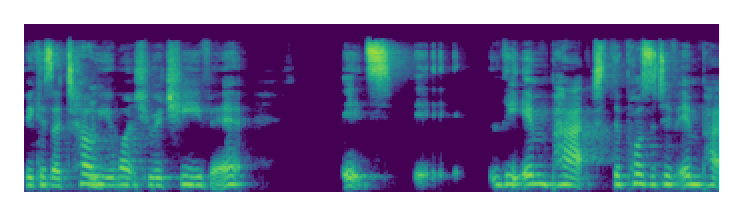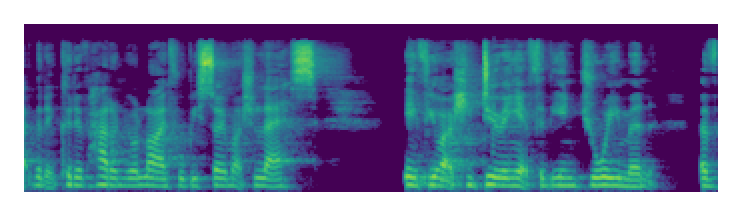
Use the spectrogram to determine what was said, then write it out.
Because I tell mm-hmm. you, once you achieve it, it's, it, the impact, the positive impact that it could have had on your life will be so much less if you're actually doing it for the enjoyment of,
